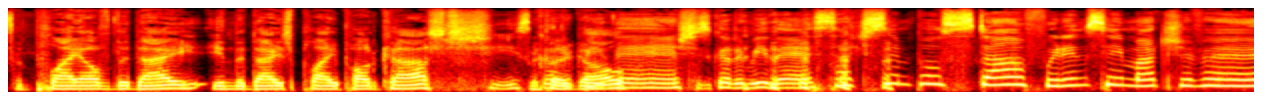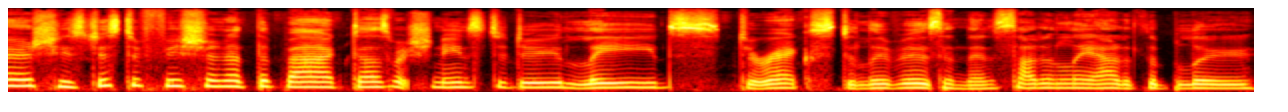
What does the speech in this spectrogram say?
the play of the day in the day's play podcast. She's got to be goal. there. She's got to be there. Such simple stuff. We didn't see much of her. She's just efficient at the back, does what she needs to do, leads, directs, delivers, and then suddenly out of the blue,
